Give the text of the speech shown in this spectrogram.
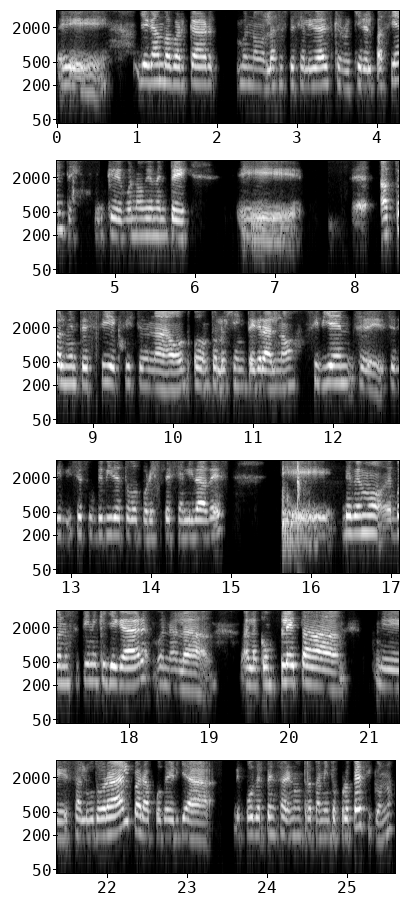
Eh, llegando a abarcar, bueno, las especialidades que requiere el paciente, porque, bueno, obviamente eh, actualmente sí existe una odontología integral, ¿no? Si bien se, se, subdivide todo por especialidades, eh, debemos, bueno, se tiene que llegar, bueno, a la, a la completa salud oral para poder ya de poder pensar en un tratamiento protésico, ¿no?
